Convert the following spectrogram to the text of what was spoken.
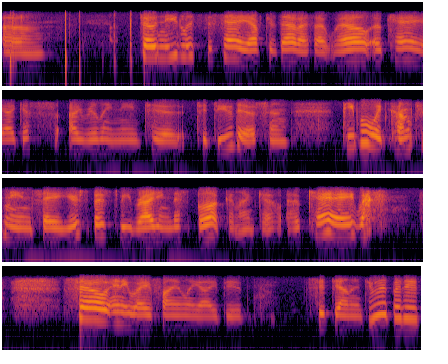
Um, so needless to say, after that, I thought, well, okay, I guess I really need to to do this. And people would come to me and say, "You're supposed to be writing this book," and I'd go, "Okay." so anyway, finally, I did sit down and do it, but it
